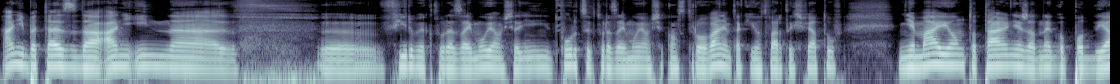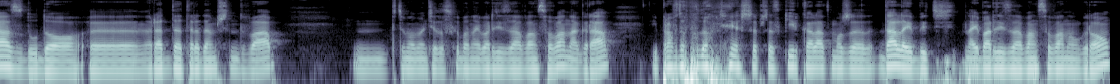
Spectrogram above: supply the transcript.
ani Bethesda, ani inne firmy, które zajmują się, twórcy, które zajmują się konstruowaniem takich otwartych światów, nie mają totalnie żadnego podjazdu do y, Red Dead Redemption 2 w tym momencie to jest chyba najbardziej zaawansowana gra i prawdopodobnie jeszcze przez kilka lat może dalej być najbardziej zaawansowaną grą.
